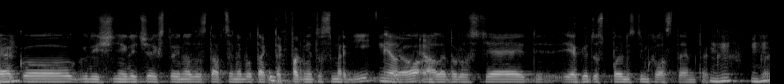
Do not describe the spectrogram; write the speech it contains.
jako, když někde člověk stojí na zastávce nebo tak, tak fakt mě to smrdí, Jo, jo, jo. ale prostě, jak je to spojené s tím chlastem, tak, Mhm, tak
